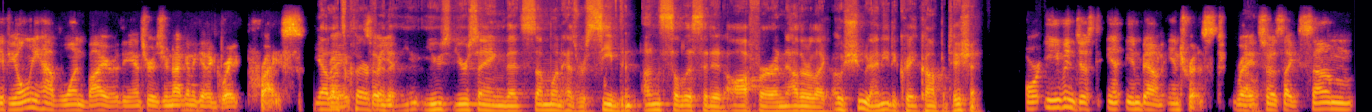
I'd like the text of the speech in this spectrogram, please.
if you only have one buyer, the answer is you're not going to get a great price. Yeah, right? let's clarify so you, that. You, you you're saying that someone has received an unsolicited offer, and now they're like, "Oh shoot, I need to create competition." Or even just in, inbound interest, right? Oh. So it's like some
